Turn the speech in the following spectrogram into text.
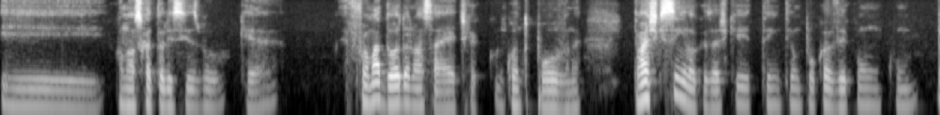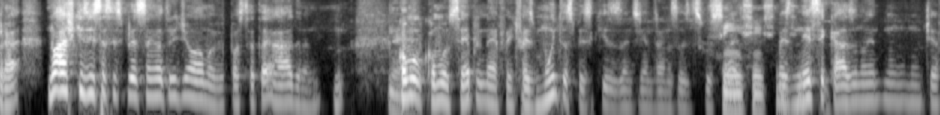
e com o nosso catolicismo, que é, é formador da nossa ética enquanto povo, né? Então acho que sim, Lucas, acho que tem, tem um pouco a ver com, com não acho que exista essa expressão em outro idioma, viu? posso estar errado, né? É. Como, como sempre, né? A gente faz muitas pesquisas antes de entrar nessas discussões, sim, sim, sim, mas nesse caso não, não, não tinha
